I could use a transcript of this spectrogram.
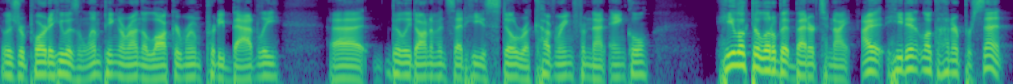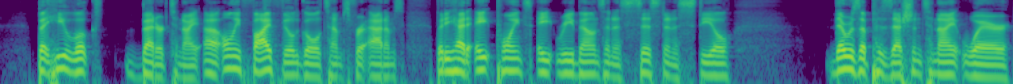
it was reported he was limping around the locker room pretty badly. Uh, Billy Donovan said he is still recovering from that ankle. He looked a little bit better tonight. I, he didn't look 100%, but he looked better tonight. Uh, only five field goal attempts for Adams, but he had eight points, eight rebounds, an assist, and a steal. There was a possession tonight where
